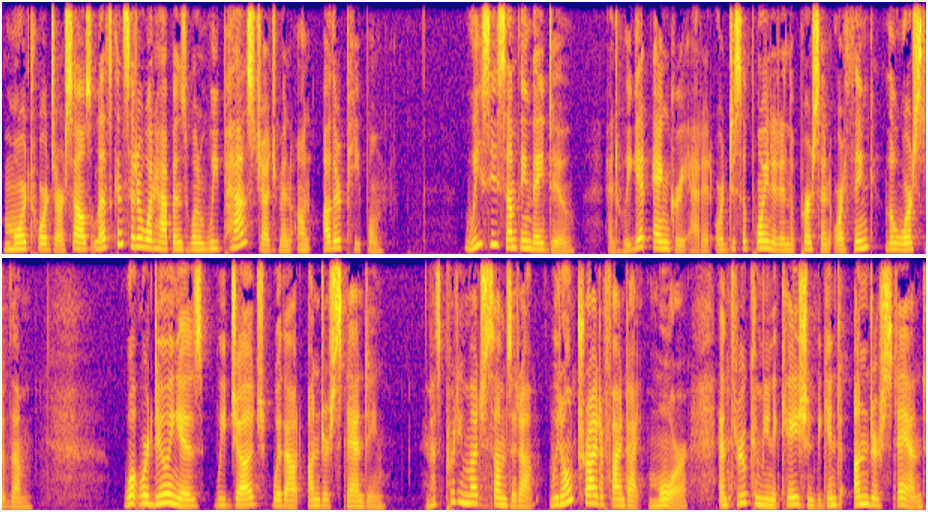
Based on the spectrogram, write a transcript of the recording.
more towards ourselves, let's consider what happens when we pass judgment on other people. We see something they do, and we get angry at it or disappointed in the person or think the worst of them. What we're doing is we judge without understanding. And that's pretty much sums it up. We don't try to find out more and through communication begin to understand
